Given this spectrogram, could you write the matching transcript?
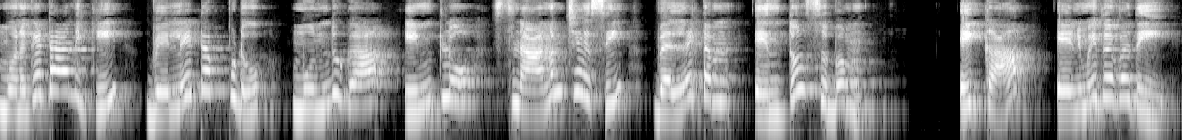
మునగటానికి వెళ్ళేటప్పుడు ముందుగా ఇంట్లో స్నానం చేసి వెళ్ళటం ఎంతో శుభం. ఇక ఎనిమిదవది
